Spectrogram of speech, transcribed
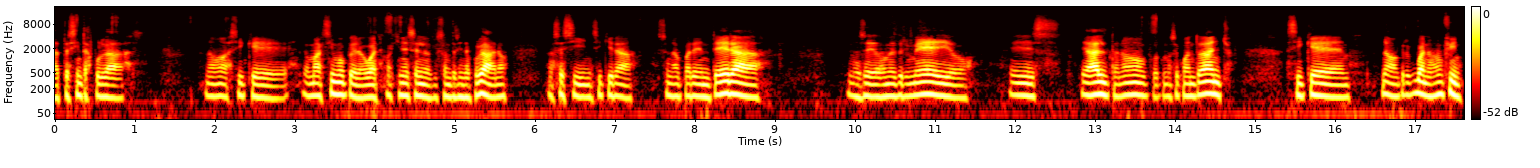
a 300 pulgadas. ¿no? Así que lo máximo, pero bueno, imagínense lo que son 300 pulgadas, ¿no? No sé si ni siquiera es una pared entera, no sé, dos metros y medio, es, alto, ¿no? Por no sé cuánto ancho. Así que, no, creo que, bueno, en fin,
